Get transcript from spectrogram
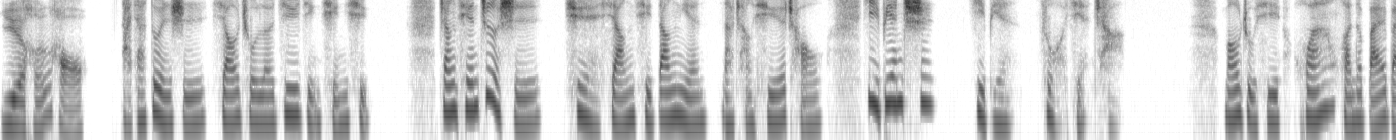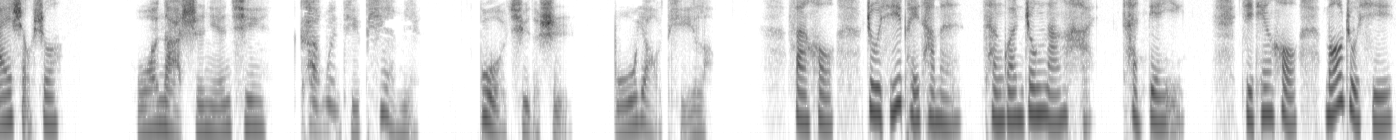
也很好。”大家顿时消除了拘谨情绪。张骞这时。却想起当年那场学潮，一边吃一边做检查。毛主席缓缓的摆摆手说：“我那时年轻，看问题片面，过去的事不要提了。”饭后，主席陪他们参观中南海，看电影。几天后，毛主席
